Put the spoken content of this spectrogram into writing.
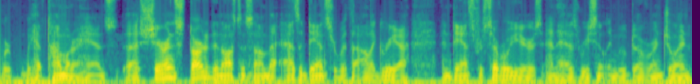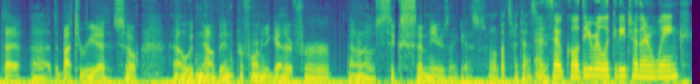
we're, we have time on our hands. Uh, Sharon started in Austin Samba as a dancer with the Alegria, and danced for several years, and has recently moved over and joined the uh, the bateria. So uh, we've now been performing together for I don't know six seven years, I guess. Oh, that's fantastic. That's so cool. Do you ever look at each other and wink?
